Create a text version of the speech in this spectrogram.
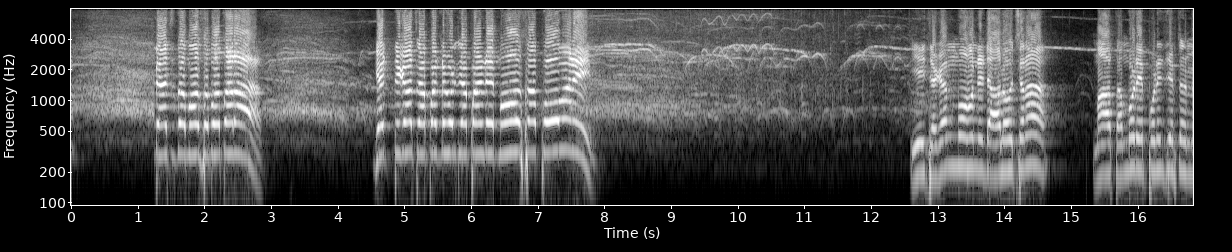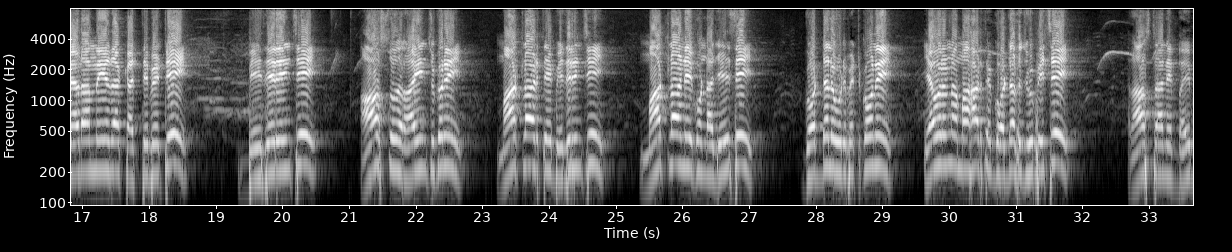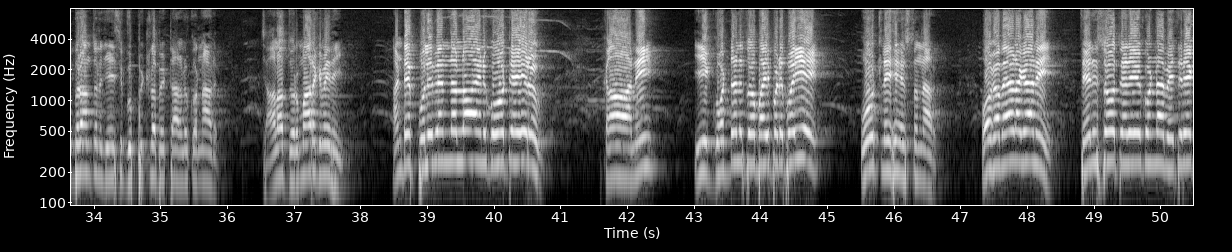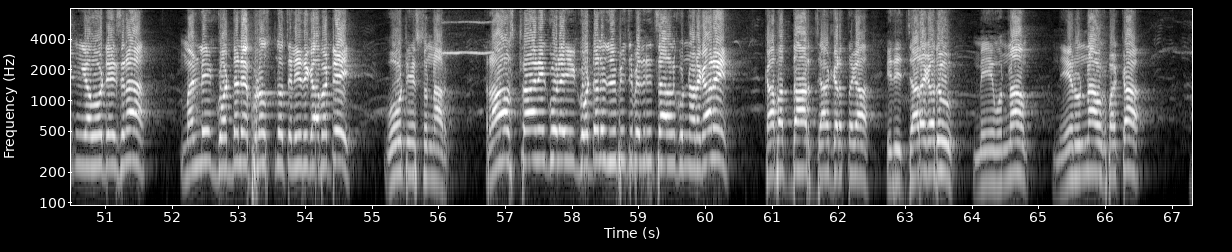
బ్యాచ్తో మోసపోతారా? గట్టిగా చెప్పండి కూడా చెప్పండి. మోసపోమని. ఈ జగన్మోహన్ రెడ్డి ఆలోచన మా తమ్ముడు ఎప్పటి నుంచి చెప్తున్న మెడ మీద కత్తి పెట్టి బెదిరించి ఆస్తులు రాయించుకొని మాట్లాడితే బెదిరించి మాట్లాడనీయకుండా చేసి గొడ్డలు ఊడిపెట్టుకొని ఎవరన్నా మాట్లాడితే గొడ్డలు చూపించి రాష్ట్రాన్ని భయభ్రాంతులు చేసి గుప్పిట్లో పెట్టాలనుకున్నాడు. చాలా దుర్మార్గం ఇది. అంటే పులివెందల్లో ఆయనకు ఓటేయరు. కానీ ఈ గొడ్డలతో భయపడిపోయి ఓట్లు వేసేస్తున్నారు ఒకవేళ కానీ తెలుసో తెలియకుండా వ్యతిరేకంగా ఓటేసినా మళ్ళీ గొడ్డలు ఎప్పుడొస్తుందో తెలియదు కాబట్టి ఓటేస్తున్నారు. రాష్ట్రానికి కూడా ఈ గొడ్డలు చూపించి బెదిరించాలనుకున్నాడు కానీ కబద్దార్ జాగ్రత్తగా ఇది జరగదు. మేమున్నాం నేనున్నా ఒక పక్క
